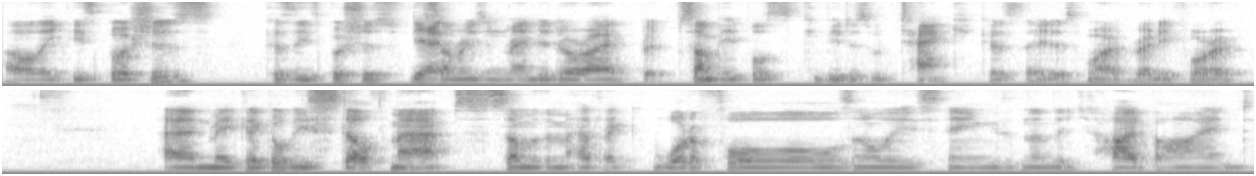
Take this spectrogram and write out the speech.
or like these bushes because these bushes Yeah. for some reason rendered alright, but some people's computers would tank because they just weren't ready for it. And make like all these stealth maps. Some of them had like waterfalls and all these things, and then they could hide behind.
